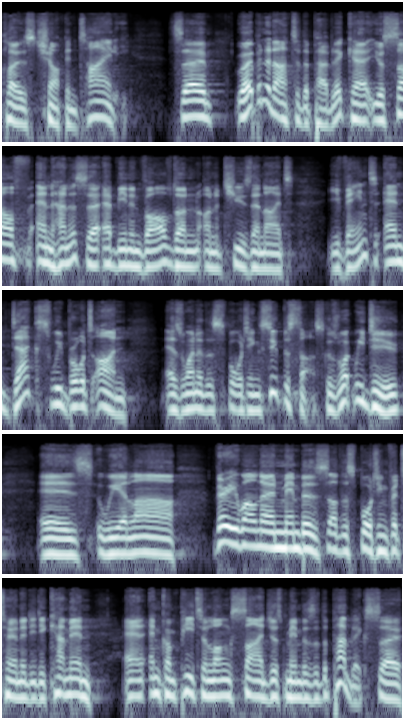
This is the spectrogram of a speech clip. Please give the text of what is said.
closed shop entirely. So we opened it out to the public. Uh, yourself and Hannes uh, have been involved on on a Tuesday night event, and Dux we brought on as one of the sporting superstars because what we do is we allow very well known members of the sporting fraternity to come in and, and compete alongside just members of the public. So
